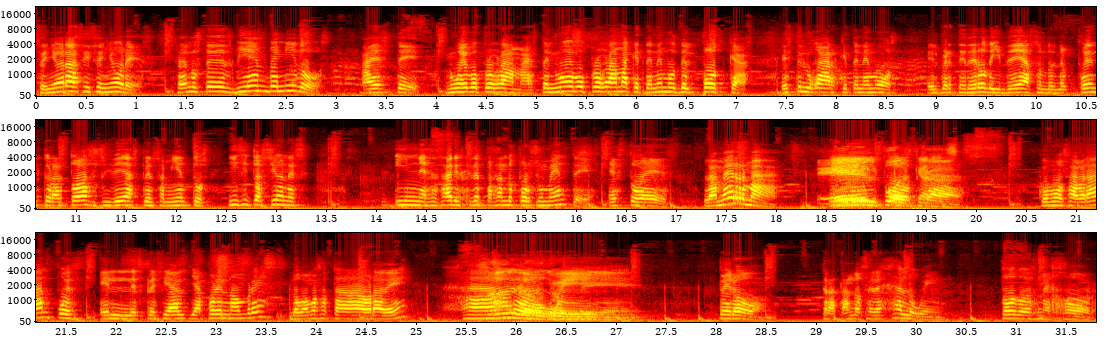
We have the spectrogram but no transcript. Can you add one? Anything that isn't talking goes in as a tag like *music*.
Señoras y señores, sean ustedes bienvenidos a este nuevo programa, a este nuevo programa que tenemos del podcast, este lugar que tenemos el vertedero de ideas donde pueden tocar todas sus ideas, pensamientos y situaciones innecesarios que estén pasando por su mente. Esto es La Merma, El podcast. Como sabrán, pues el especial, ya por el nombre, lo vamos a tratar ahora de Halloween. Pero tratándose de Halloween, todo es mejor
